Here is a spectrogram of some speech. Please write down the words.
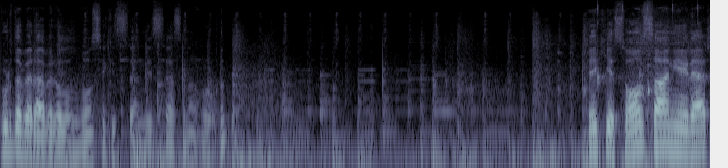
burada beraber olalım 18 sen de istersen Orkun. Peki son saniyeler.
